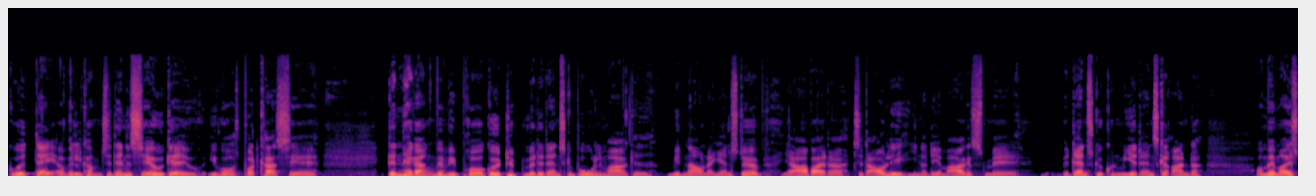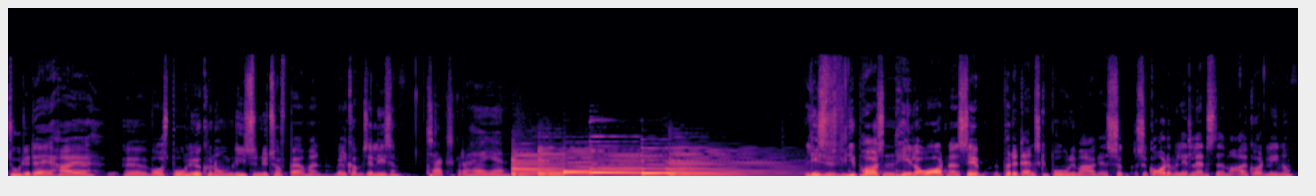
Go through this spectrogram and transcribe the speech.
God dag og velkommen til denne særudgave i vores podcast-serie. Den her gang vil vi prøve at gå i dybden med det danske boligmarked. Mit navn er Jan Størp. Jeg arbejder til daglig i Nordea Markets med, med dansk økonomi og danske renter. Og med mig i studiet i dag har jeg øh, vores boligøkonom Lise Nytoft Bergmann. Velkommen til, Lise. Tak skal du have, Jan. Lise, hvis vi lige prøver sådan helt overordnet at se på det danske boligmarked, så, så går det vel et eller andet sted meget godt lige nu?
